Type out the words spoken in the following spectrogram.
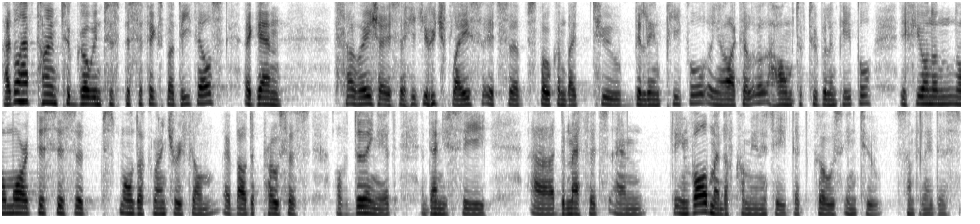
I don't have time to go into specifics but details. Again, South Asia is a huge place. It's uh, spoken by two billion people, you know, like a home to two billion people. If you want to know more, this is a small documentary film about the process of doing it, and then you see uh, the methods and the involvement of community that goes into something like this.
